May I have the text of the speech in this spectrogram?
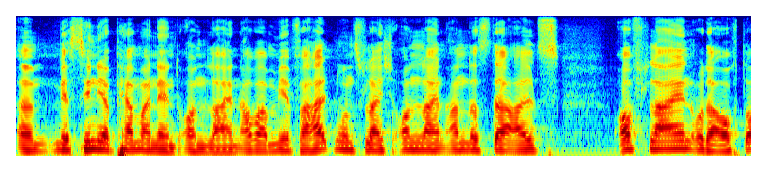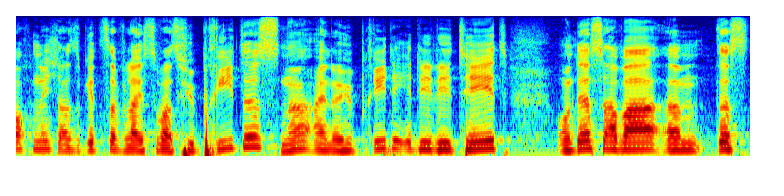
ähm, wir sind ja permanent online, aber wir verhalten uns vielleicht online anders da als offline oder auch doch nicht, also gibt es da vielleicht sowas Hybrides, ne? eine hybride Identität. Und das aber, ähm, das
